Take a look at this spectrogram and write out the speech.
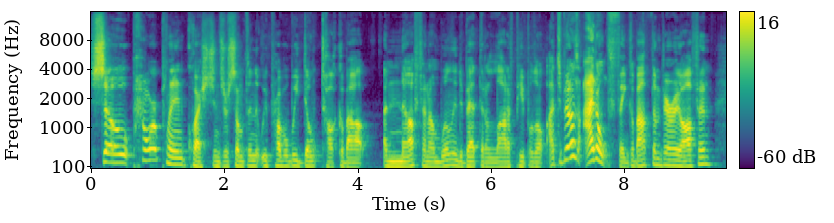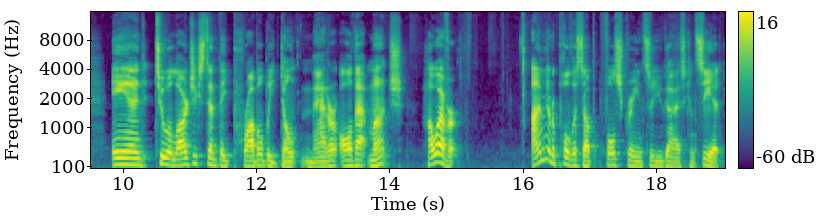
So, power plan questions are something that we probably don't talk about enough, and I'm willing to bet that a lot of people don't. Uh, to be honest, I don't think about them very often, and to a large extent, they probably don't matter all that much. However, I'm going to pull this up full screen so you guys can see it.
